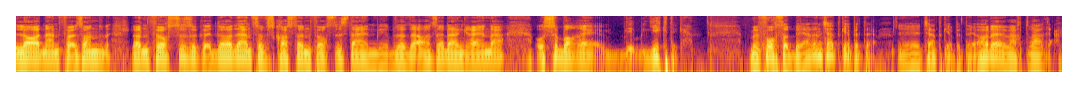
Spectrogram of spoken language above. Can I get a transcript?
La den, sånn, la den første La den som kaster den første steinen, altså den greien der. Og så bare gikk det ikke. Men fortsatt bedre enn ChatGPT. Eh, ChatGPT hadde vært verre.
